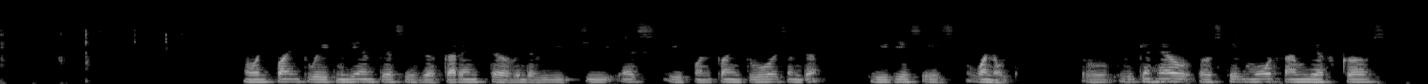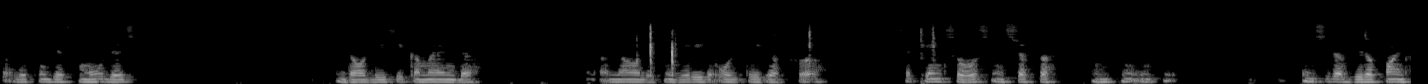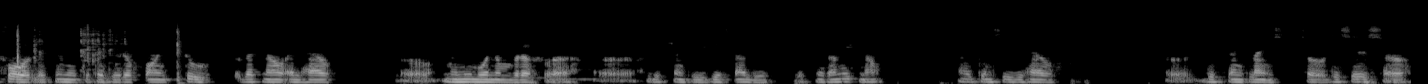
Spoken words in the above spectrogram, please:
1.28 milliamperes is the current uh, when the VGS is 1.2 volts and the VGS is 1 volt. So we can have uh, still more family of curves. So let me just move this dot DC command. Uh, now let me vary the voltage of uh, second source instead of in, in, in, instead of 0.4 let me make it a 0.2 so that now I'll have uh, many more number of uh, uh, different VGS values let me run it now I can see we have uh, different lines. So this is uh,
